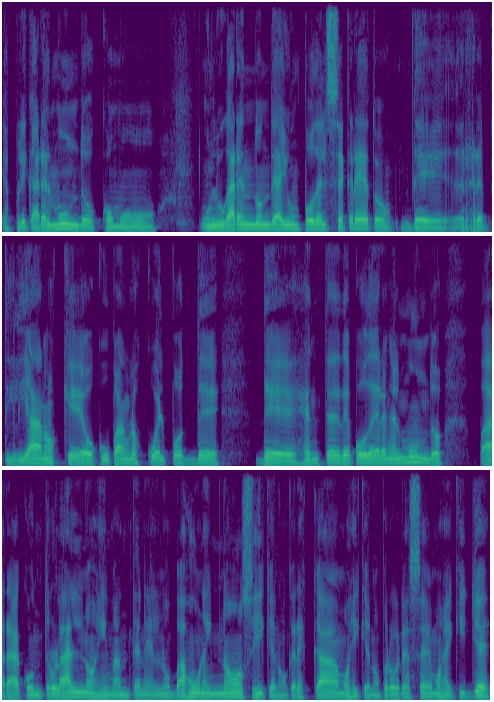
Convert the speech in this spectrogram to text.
explicar el mundo como un lugar en donde hay un poder secreto de reptilianos que ocupan los cuerpos de, de gente de poder en el mundo para controlarnos y mantenernos bajo una hipnosis y que no crezcamos y que no progresemos XY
